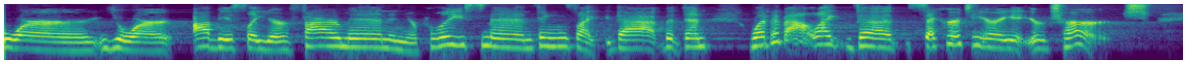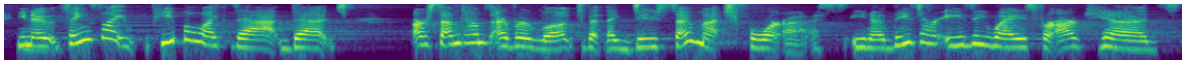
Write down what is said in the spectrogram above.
or your obviously your firemen and your policemen, things like that. But then what about like the secretary at your church? you know things like people like that that are sometimes overlooked, but they do so much for us. You know, these are easy ways for our kids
